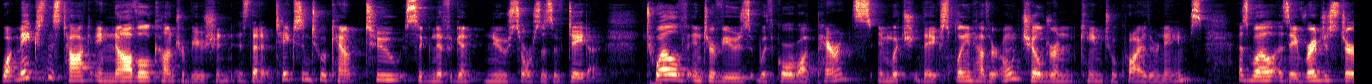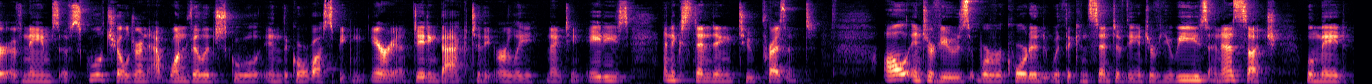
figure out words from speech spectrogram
What makes this talk a novel contribution is that it takes into account two significant new sources of data 12 interviews with Gorwa parents, in which they explain how their own children came to acquire their names, as well as a register of names of school children at one village school in the Gorwa speaking area, dating back to the early 1980s and extending to present. All interviews were recorded with the consent of the interviewees and, as such, will made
